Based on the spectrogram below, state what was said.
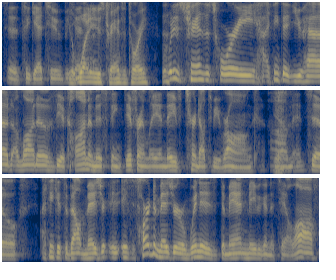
to to get to. Because what is transitory? what is transitory? I think that you had a lot of the economists think differently, and they've turned out to be wrong. Yeah. Um, and so I think it's about measure. It's hard to measure when is demand maybe going to tail off.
